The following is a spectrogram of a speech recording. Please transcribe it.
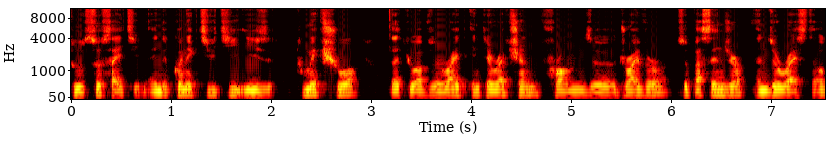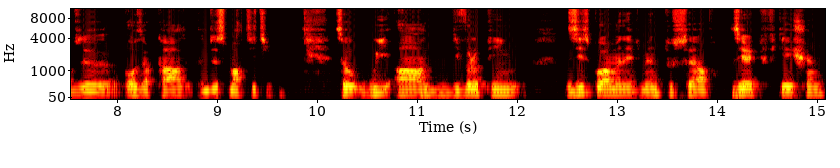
to society and the connectivity is to make sure that you have the right interaction from the driver, the passenger, and the rest of the other cars and the smart city. So we are developing this power management to serve the electrification,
